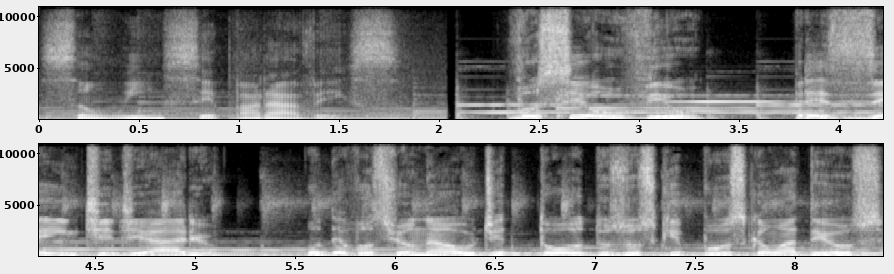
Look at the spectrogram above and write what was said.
são inseparáveis. Você ouviu Presente Diário o devocional de todos os que buscam a Deus.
